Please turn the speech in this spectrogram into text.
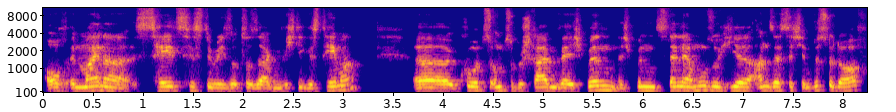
auch in meiner Sales History sozusagen ein wichtiges Thema. Äh, kurz um zu beschreiben, wer ich bin. Ich bin Stanley Amuso hier ansässig in Düsseldorf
